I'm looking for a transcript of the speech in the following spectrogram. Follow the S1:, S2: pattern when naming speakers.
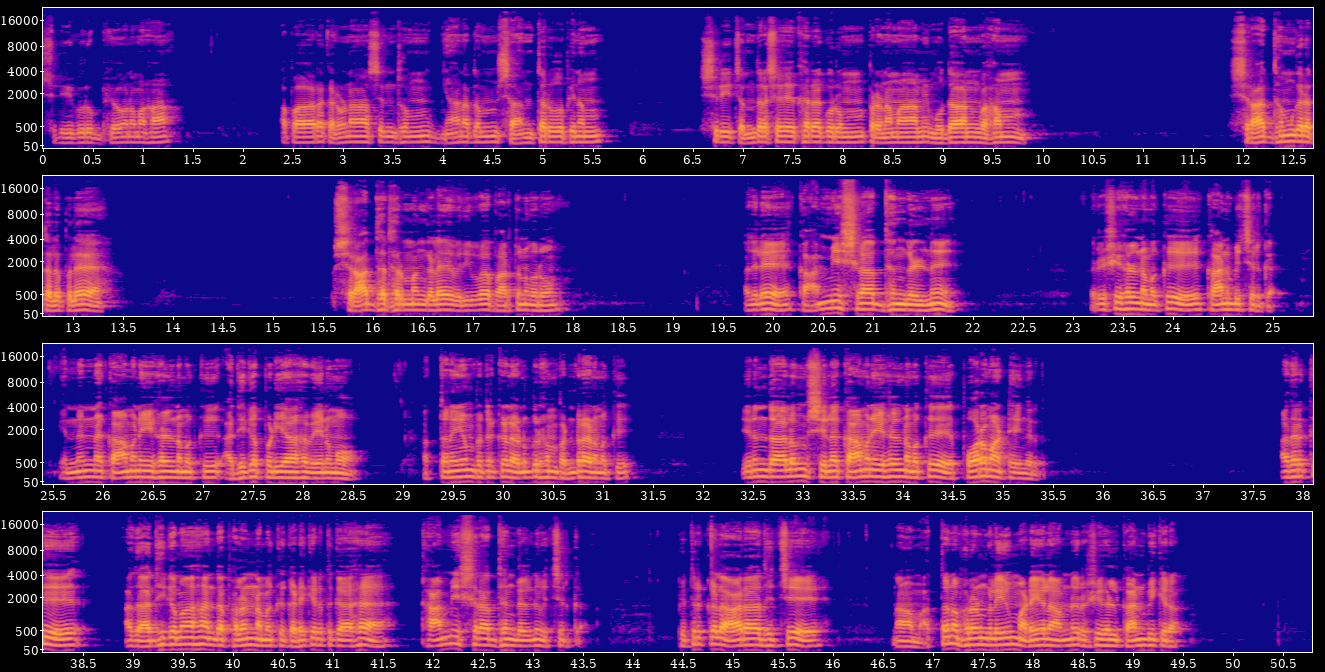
S1: ஸ்ரீகுருப்போ நம. அபார கருணா சிந்தும் ஜானதம் சாந்தரூபிணம். ஸ்ரீச்சந்திரசேகரகுரும் பிரணமாமி முதான்வகம் ஸ்ராத்தங்கிற தலைப்பில் ஸ்ராத்த தர்மங்களை விரிவாக பார்த்துன்னு வரும். அதில் காமியஸ்ராத்தங்கள்னு ரிஷிகள் நமக்கு காண்பிச்சிருக்க. என்னென்ன காமனைகள் நமக்கு அதிகப்படியாக வேணுமோ அத்தனையும் பிதற்கள் அனுகிரகம் பண்ணுறா நமக்கு. இருந்தாலும் சில காமனைகள் நமக்கு போற மாட்டேங்கிறது அதற்கு அது அதிகமாக அந்த பலன் நமக்கு கிடைக்கிறதுக்காக காமிய ஸ்ராத்தங்கள்னு வச்சுருக்கா. பித்திருக்களை ஆராதிச்சே நாம் அத்தனை பலன்களையும் அடையலாம்னு ரிஷிகள் காண்பிக்கிறான்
